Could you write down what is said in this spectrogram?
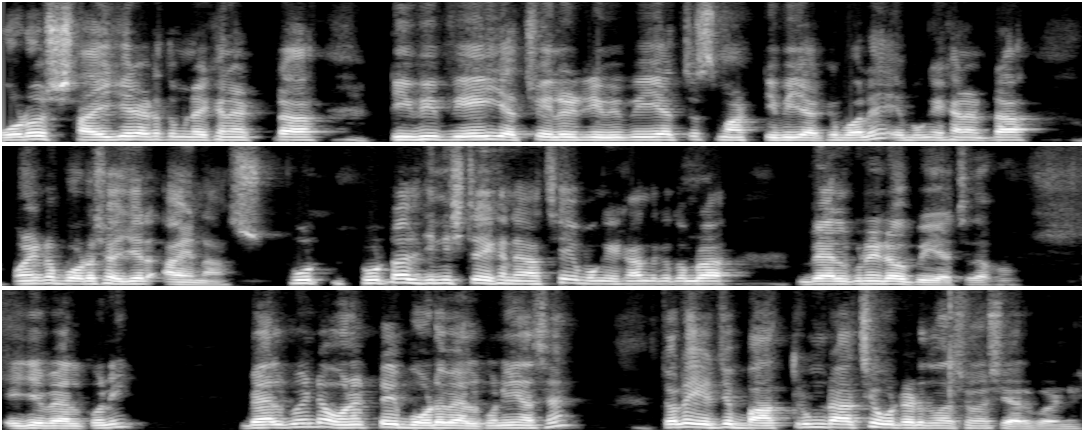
বড় সাইজের একটা তোমরা এখানে একটা টিভি পেয়েই যাচ্ছ এলইডি টিভি পেয়ে যাচ্ছ স্মার্ট টিভি যাকে বলে। এবং এখানে একটা অনেকটা বড় সাইজের আয়না। টোটাল জিনিসটা এখানে আছে এবং এখান থেকে তোমরা ব্যালকনিটাও পেয়ে যাচ্ছ। দেখো, এই যে ব্যালকনি ব্যালকনিটা অনেকটাই বড় ব্যালকনি আছে। চলো, এর যে বাথরুমটা আছে, ওটা তোমার সঙ্গে শেয়ার করে নি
